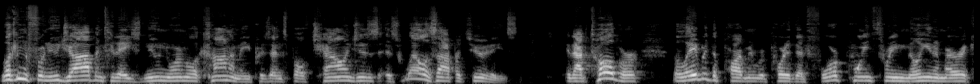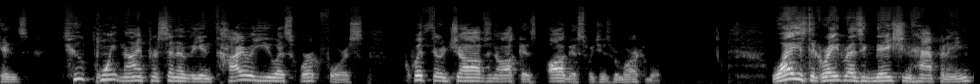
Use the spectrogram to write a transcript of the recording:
Looking for a new job in today's new normal economy presents both challenges as well as opportunities. In October, the Labor Department reported that 4.3 million Americans, 2.9% of the entire U.S. workforce, quit their jobs in August, August, which is remarkable. Why is the great resignation happening,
